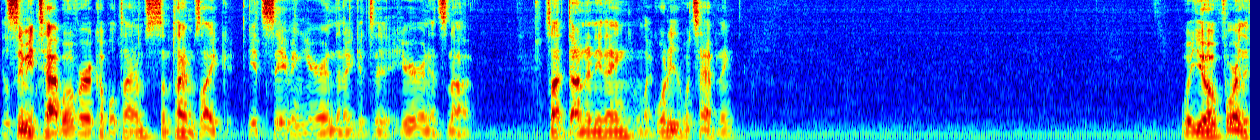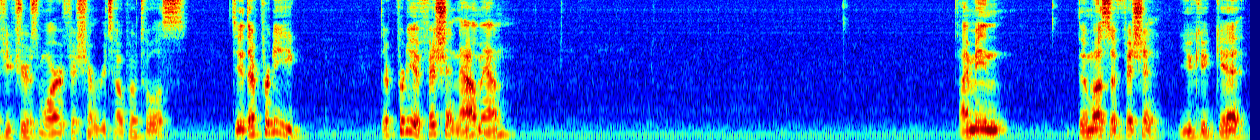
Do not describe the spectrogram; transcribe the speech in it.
You'll see me tab over a couple times. Sometimes like it's saving here and then I get to here and it's not it's not done anything. I'm like, what is what's happening? What you hope for in the future is more efficient Retopo tools. Dude, they're pretty they're pretty efficient now, man. I mean, the most efficient you could get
